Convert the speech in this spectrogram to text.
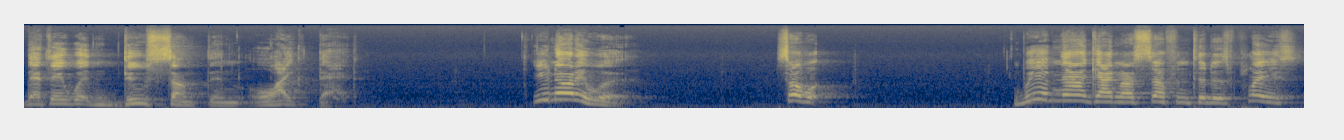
that they wouldn't do something like that. You know they would. So we have now gotten ourselves into this place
